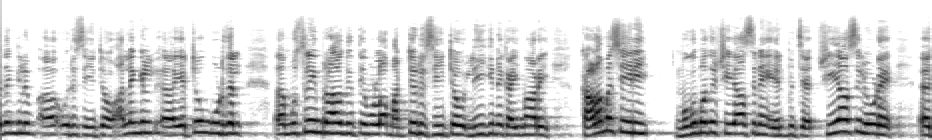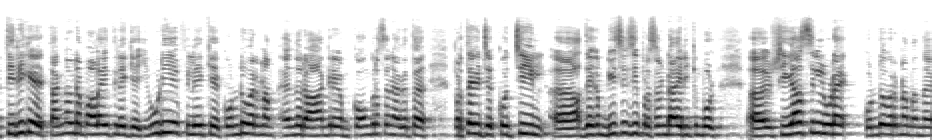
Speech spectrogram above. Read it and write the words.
ഏതെങ്കിലും ഒരു സീറ്റോ അല്ലെങ്കിൽ ഏറ്റവും കൂടുതൽ മുസ്ലിം പ്രാതിനിധ്യമുള്ള മറ്റൊരു സീറ്റോ ലീഗിന് കൈമാറി കളമശ്ശേരി മുഹമ്മദ് ഷിയാസിനെ ഏൽപ്പിച്ച് ഷിയാസിലൂടെ തിരികെ തങ്ങളുടെ പാളയത്തിലേക്ക് യു ഡി എഫിലേക്ക് കൊണ്ടുവരണം എന്നൊരു ആഗ്രഹം കോൺഗ്രസിനകത്ത് പ്രത്യേകിച്ച് കൊച്ചിയിൽ അദ്ദേഹം ഡി സി സി പ്രസിഡന്റ് ആയിരിക്കുമ്പോൾ ഷിയാസിലൂടെ കൊണ്ടുവരണമെന്ന്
